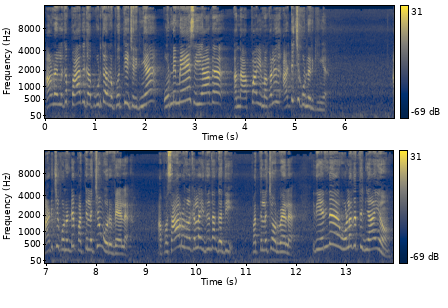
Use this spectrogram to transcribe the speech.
அவனுங்களுக்கு பாதுகாப்பு கொடுத்து அவனை பொத்தி வச்சுருக்கீங்க. ஒன்றுமே செய்யாத அந்த அப்பாவி மக்களை அடித்து கொண்டு இருக்கீங்க அடித்து கொண்டுட்டு பத்து லட்சம் ஒரு வேலை. அப்போ சாப்பிட்றவங்களுக்கெல்லாம் இதுதான் கதி. பத்து லட்சம் ஒரு வேலை. இது எந்த உலகத்து நியாயம்?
